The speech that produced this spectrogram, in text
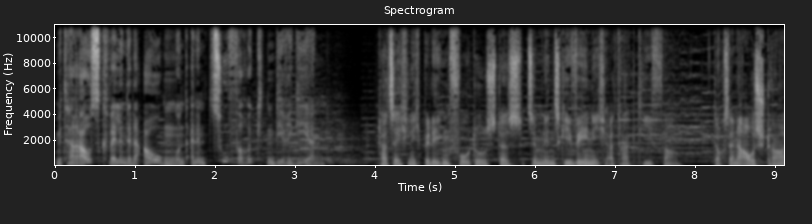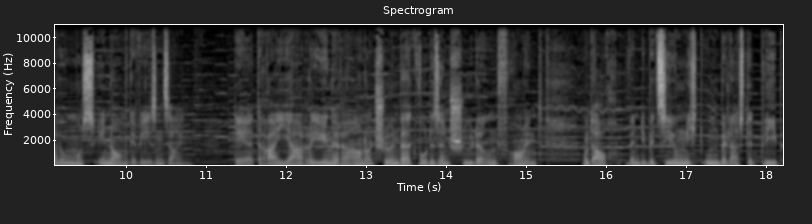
mit herausquellenden Augen und einem zu verrückten Dirigieren. Tatsächlich belegen Fotos, dass Simlinski wenig attraktiv war. Doch seine Ausstrahlung muss enorm gewesen sein. Der drei Jahre jüngere Arnold Schönberg wurde sein Schüler und Freund. Und auch wenn die Beziehung nicht unbelastet blieb,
